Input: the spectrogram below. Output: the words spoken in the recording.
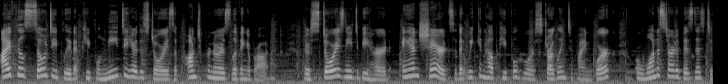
I feel so deeply that people need to hear the stories of entrepreneurs living abroad. Their stories need to be heard and shared so that we can help people who are struggling to find work or want to start a business to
